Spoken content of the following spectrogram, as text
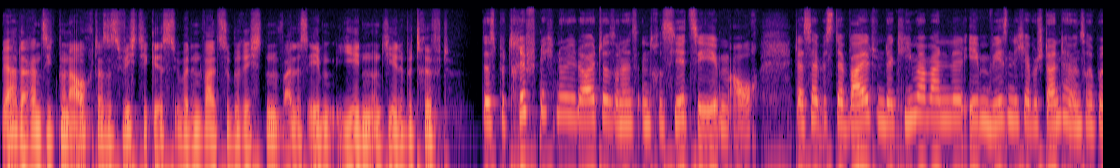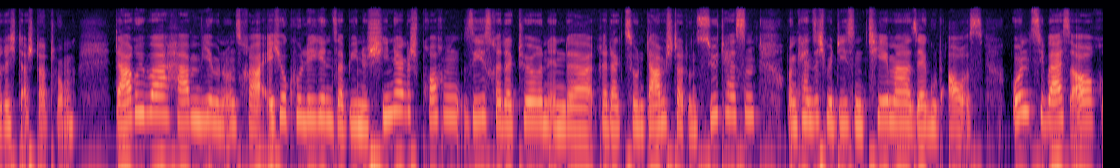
ja, daran sieht man auch, dass es wichtig ist, über den Wald zu berichten, weil es eben jeden und jede betrifft das betrifft nicht nur die Leute, sondern es interessiert sie eben auch. Deshalb ist der Wald und der Klimawandel eben wesentlicher Bestandteil unserer Berichterstattung. Darüber haben wir mit unserer Echo-Kollegin Sabine Schiener gesprochen. Sie ist Redakteurin in der Redaktion Darmstadt und Südhessen und kennt sich mit diesem Thema sehr gut aus. Und sie weiß auch,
